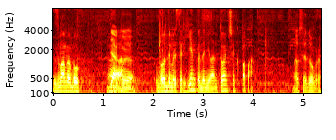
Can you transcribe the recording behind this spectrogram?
З вами був е, Дякую. Володимир Сергієнко, Даніл Антончик. Па-па. На все добре.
